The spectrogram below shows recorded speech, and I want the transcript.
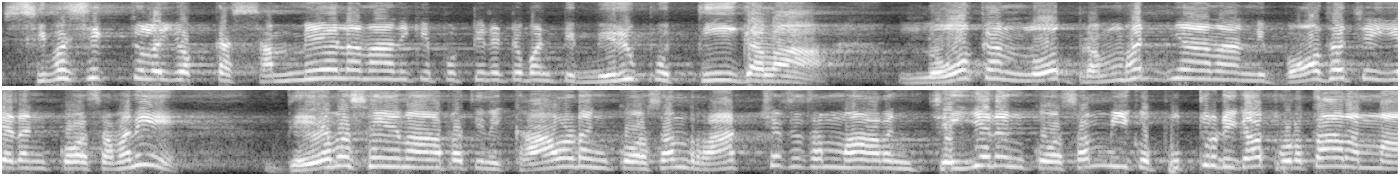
శివశక్తుల యొక్క సమ్మేళనానికి పుట్టినటువంటి మెరుపు తీగల లోకంలో బ్రహ్మజ్ఞానాన్ని బోధ చెయ్యడం కోసమని దేవసేనాపతిని కావడం కోసం రాక్షస సంహారం చెయ్యడం కోసం మీకు పుత్రుడిగా పుడతానమ్మా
